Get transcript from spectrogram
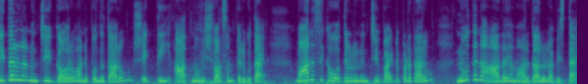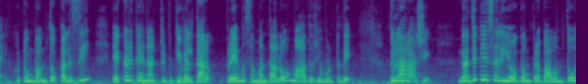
ఇతరుల నుంచి గౌరవాన్ని పొందుతారు. శక్తి ఆత్మవిశ్వాసం పెరుగుతాయి. మానసిక ఒత్తిడి నుంచి బయటపడతారు. నూతన ఆదాయ మార్గాలు లభిస్తాయి. కుటుంబంతో కలిసి ఎక్కడికైనా ట్రిప్కి వెళ్తారు. ప్రేమ సంబంధాల్లో మాధుర్యం ఉంటుంది. తులారాశి గజకేసరి యోగం ప్రభావంతో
